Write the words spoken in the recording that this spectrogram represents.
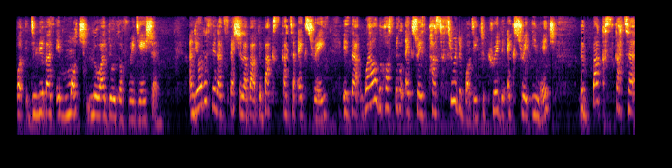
but it delivers a much lower dose of radiation. And the other thing that's special about the backscatter X-rays is that while the hospital X-rays pass through the body to create the X-ray image, the backscatter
